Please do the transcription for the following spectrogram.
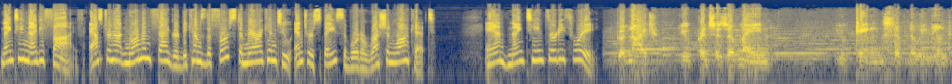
1995, astronaut Norman Thagard becomes the first American to enter space aboard a Russian rocket. And 1933, Good night, you princes of Maine, you kings of New England.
